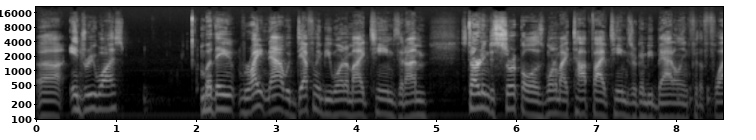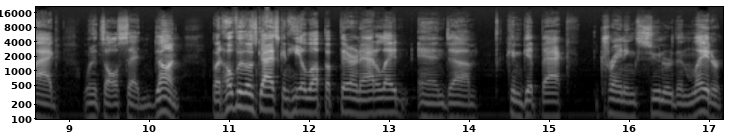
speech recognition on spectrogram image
uh, injury wise. But they right now would definitely be one of my teams that I'm starting to circle as one of my top five teams that are going to be battling for the flag when it's all said and done. But hopefully those guys can heal up up there in Adelaide and um, can get back training sooner than later.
